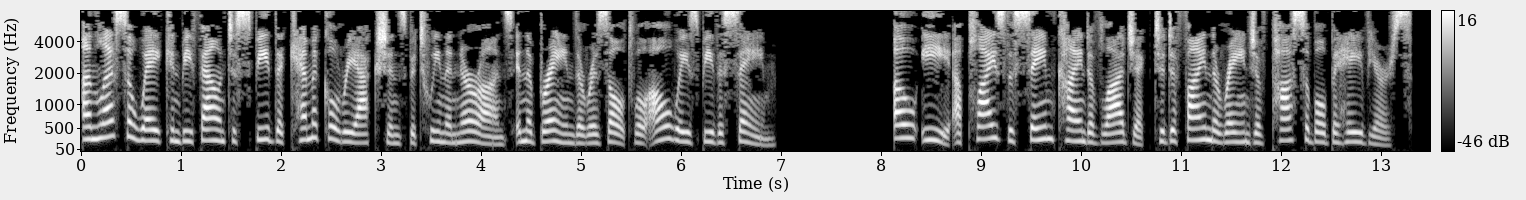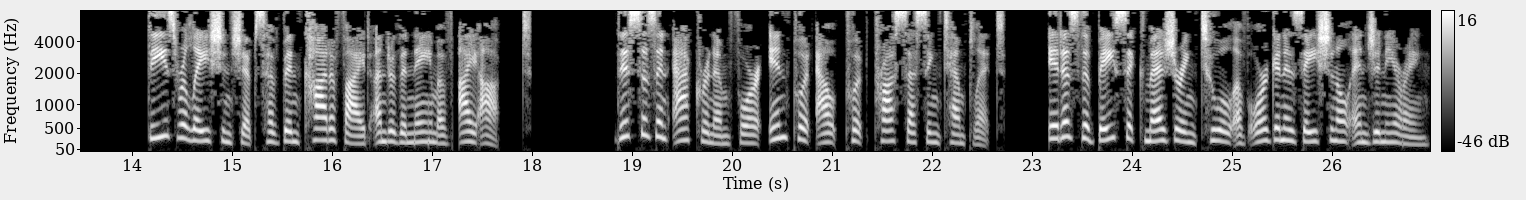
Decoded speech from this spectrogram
Unless a way can be found to speed the chemical reactions between the neurons in the brain the result will always be the same. OE applies the same kind of logic to define the range of possible behaviors. These relationships have been codified under the name of IOPT. This is an acronym for Input-Output Processing Template. It is the basic measuring tool of organizational engineering.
